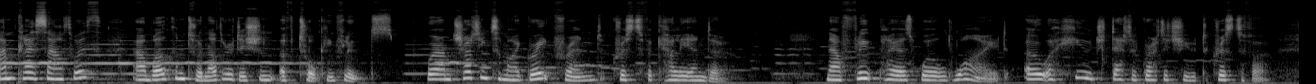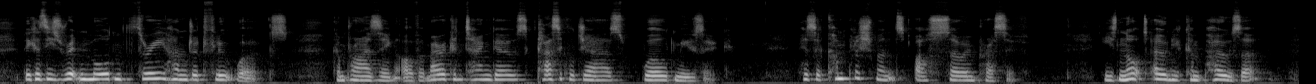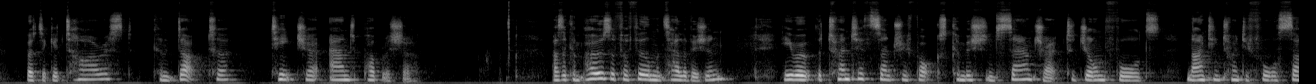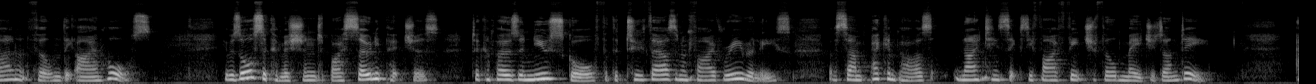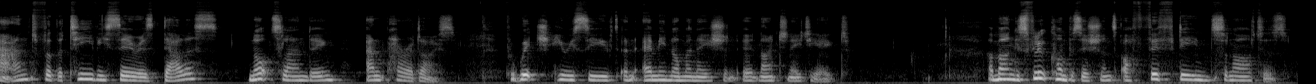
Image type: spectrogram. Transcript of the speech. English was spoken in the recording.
I'm Claire Southworth, and welcome to another edition of Talking Flutes, where I'm chatting to my great friend Christopher Caliendo. Now, flute players worldwide owe a huge debt of gratitude to Christopher because he's written more than 300 flute works, comprising of American tangos, classical jazz, world music. His accomplishments are so impressive. He's not only a composer, but a guitarist, conductor, teacher, and publisher. As a composer for film and television, he wrote the 20th Century Fox commissioned soundtrack to John Ford's 1924 silent film The Iron Horse. He was also commissioned by Sony Pictures to compose a new score for the 2005 re release of Sam Peckinpah's 1965 feature film Major Dundee, and for the TV series Dallas, Knots Landing, and Paradise for which he received an Emmy nomination in 1988. Among his flute compositions are 15 sonatas,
